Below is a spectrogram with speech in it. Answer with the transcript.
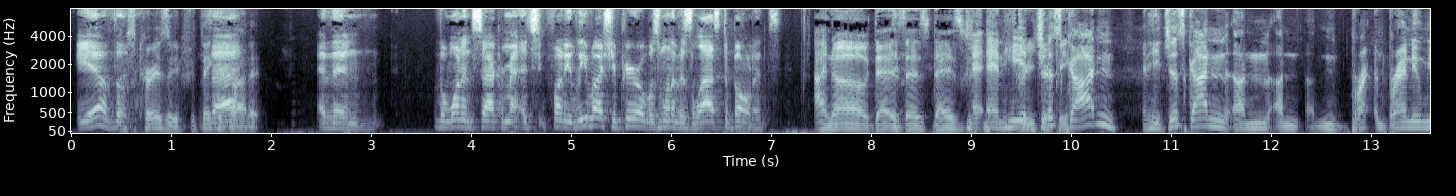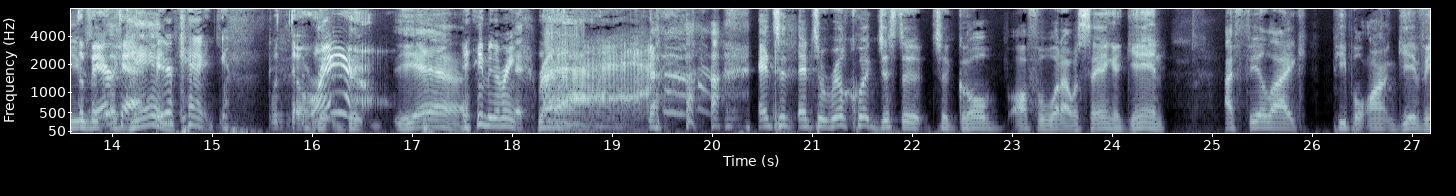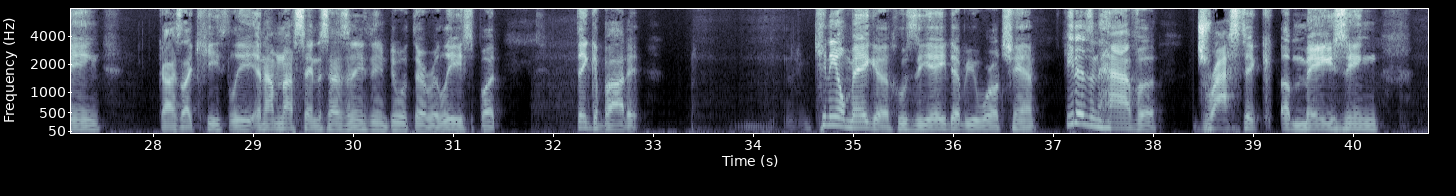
Yeah, the, That's crazy if you think That- about it. and then the one in Sacramento. It's funny. Levi Shapiro was one of his last opponents. I know that is that is, that is and, and he had just trippy. gotten and he just gotten a, a, a brand, brand new music Bearcat. again. Bearcat with the ram. Yeah, and him in the ring. and to and to real quick, just to to go off of what I was saying again, I feel like people aren't giving guys like Keith Lee, and I'm not saying this has anything to do with their release, but think about it. Kenny Omega, who's the AEW World Champ, he doesn't have a drastic, amazing,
